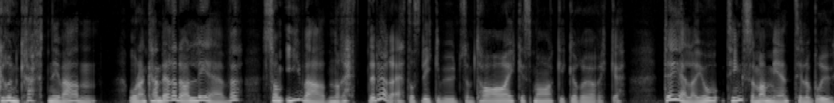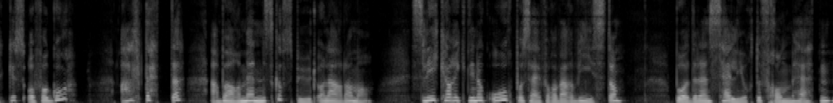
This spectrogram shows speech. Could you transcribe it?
grunnkreften i verden, hvordan kan dere da leve som i verden og rette dere etter slike bud som ta ikke, smak ikke, rør ikke? Det gjelder jo ting som er ment til å brukes og forgå. alt dette er bare menneskers bud og lærdommer. Slik har riktignok ord på seg for å være visdom, både den selvgjorte fromheten,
